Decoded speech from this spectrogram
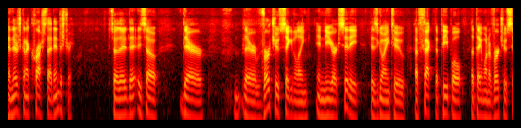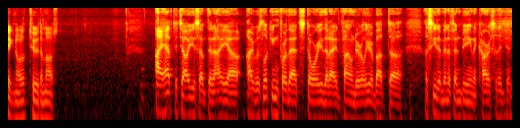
and they're just going to crush that industry. So they, they so their their virtue signaling in New York City is going to affect the people that they want to virtue signal to the most. I have to tell you something. I uh, I was looking for that story that I had found earlier about uh, acetaminophen being a carcinogen.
